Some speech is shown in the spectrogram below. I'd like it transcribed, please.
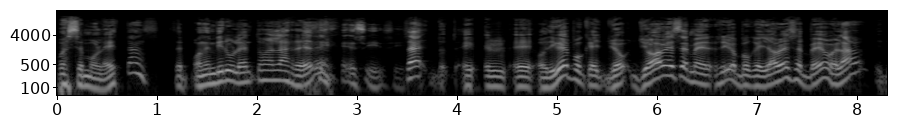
pues se molestan, se ponen virulentos en las redes. sí, sí. O sea, el, el, eh, porque yo, yo a veces me río, porque yo a veces veo, ¿verdad? Y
